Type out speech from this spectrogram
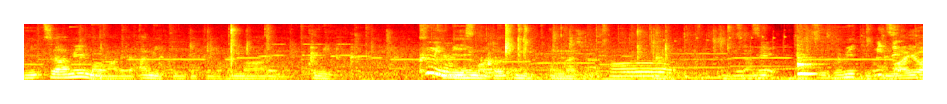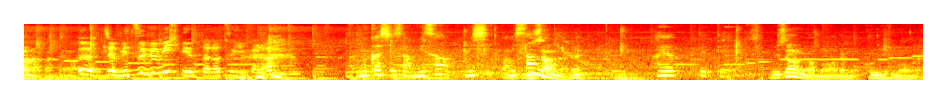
三つ編みもあれ編みって言うけどほんまあれも組組なんですか？組紐と、うん、同じ。おお三つ組っていうのは言わなあかうんじゃあ三つ組って言ったら次から。昔さミサミシあミサンがね。流行ってて。ミサンガもあれも組紐やからね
